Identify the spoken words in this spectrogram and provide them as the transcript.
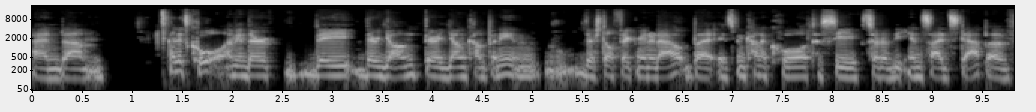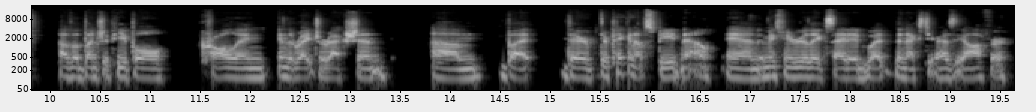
And um, and it's cool. I mean they're they they're young. They're a young company and they're still figuring it out but it's been kind of cool to see sort of the inside step of of a bunch of people crawling in the right direction. Um, but they're they're picking up speed now, and it makes me really excited what the next year has to offer.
